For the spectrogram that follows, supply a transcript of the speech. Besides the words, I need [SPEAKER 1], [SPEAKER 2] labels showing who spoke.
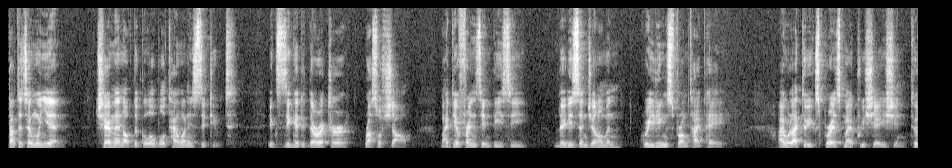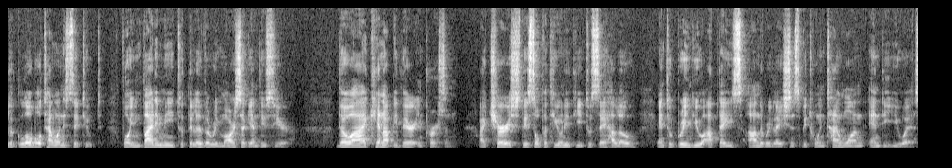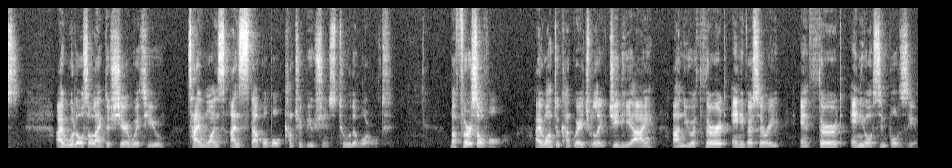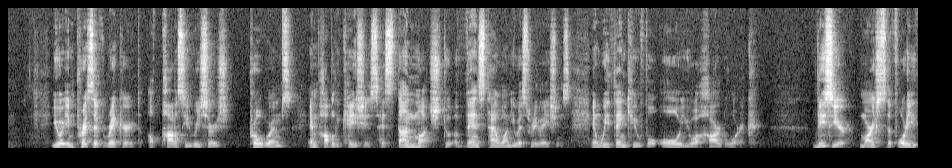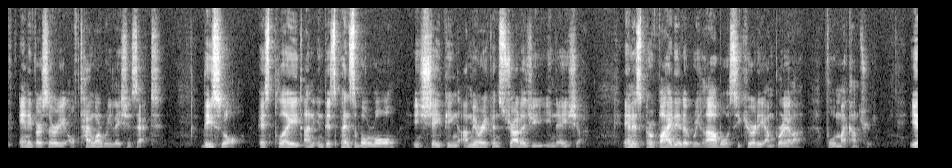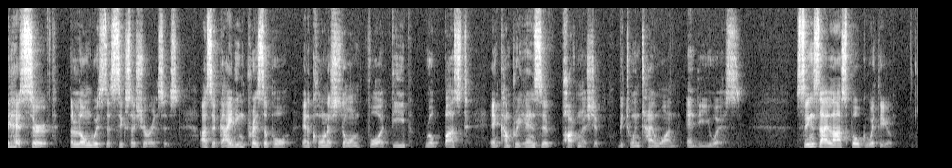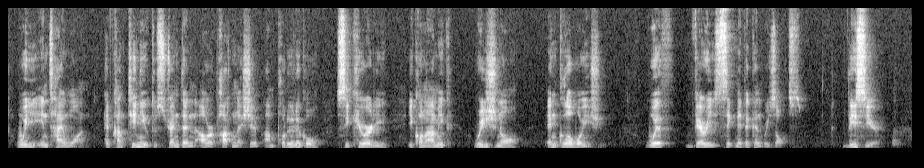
[SPEAKER 1] Dr. Chen Wen-yen, Chairman of the Global Taiwan Institute, Executive Director Russell Hsiao, my dear friends in DC, ladies and gentlemen, greetings from Taipei. I would like to express my appreciation to the Global Taiwan Institute for inviting me to deliver remarks again this year. Though I cannot be there in person, I cherish this opportunity to say hello and to bring you updates on the relations between Taiwan and the US. I would also like to share with you Taiwan's unstoppable contributions to the world. But first of all, I want to congratulate GTI on your third anniversary and third annual symposium. Your impressive record of policy research, programs, and publications has done much to advance Taiwan-US relations, and we thank you for all your hard work. This year marks the 40th anniversary of Taiwan Relations Act. This law has played an indispensable role in shaping American strategy in Asia and has provided a reliable security umbrella for my country. It has served, along with the six assurances, as a guiding principle and a cornerstone for a deep, robust, and comprehensive partnership between Taiwan and the US. Since I last spoke with you, we in Taiwan have continued to strengthen our partnership on political, security, economic, regional, and global issue with very significant results. This year,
